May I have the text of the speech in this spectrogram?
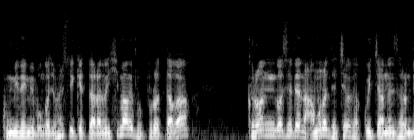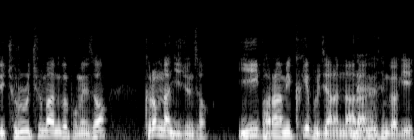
국민의힘이 뭔가 좀 할 수 있겠다라는 희망에 부풀었다가 그런 것에 대한 아무런 대책을 갖고 있지 않은 사람들이 주르르 출마하는 걸 보면서 그럼 난 이준석 이 바람이 크게 불지 않았나라는 네. 생각이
